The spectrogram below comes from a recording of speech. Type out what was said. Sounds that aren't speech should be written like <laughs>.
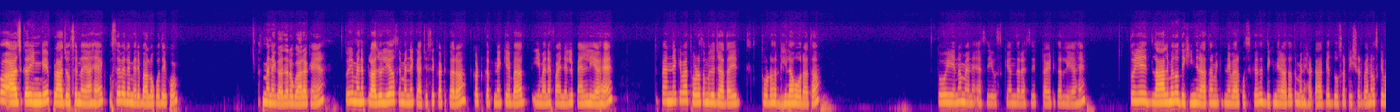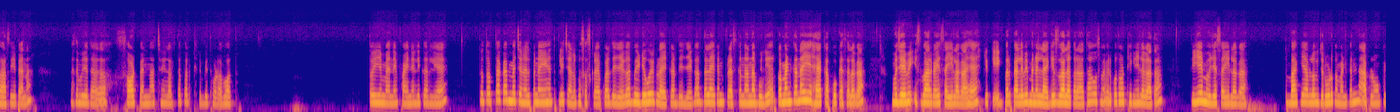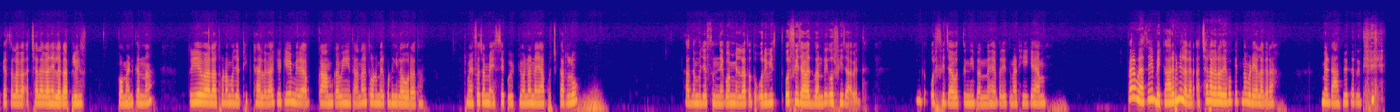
तो आज करेंगे प्लाजो से नया है उससे पहले मेरे बालों को देखो। मैंने गाजर उगा रखे हैं। तो ये मैंने प्लाजो लिया, उसे मैंने कैंची से कट करा। कट करने के बाद ये मैंने फाइनली पहन लिया है। तो पहनने के बाद थोड़ा सा मुझे ज़्यादा ही, थोड़ा सा ढीला हो रहा था। तो ये ना मैंने ऐसे ही उसके अंदर ऐसे टाइट कर लिया है। तो ये लाल में तो दिख ही नहीं रहा था। मैं कितनी बार कोशिश कर दिख नहीं रहा था। तो मैंने हटा के दूसरा टी शर्ट पहना, उसके बाहर से ये पहना। वैसे मुझे ज़्यादा शॉर्ट पहनना अच्छा नहीं लगता, पर फिर भी थोड़ा बहुत। तो ये मैंने फाइनली कर लिया है। तो तब तक आप मेरे चैनल पर नए हैं तो प्लीज़ चैनल को सब्सक्राइब कर दीजिएगा, वीडियो को एक लाइक कर दीजिएगा बेल आइकन प्रेस करना ना भूलिए और कमेंट करना ये हैक आपको कैसा लगा। मुझे भी इस बार का ये सही लगा है, क्योंकि एक बार पहले भी मैंने लेगिस वाला करा था, उसमें मेरे को थोड़ा ठीक नहीं लगा था तो ये मुझे सही लगा। तो बाकी आप लोग ज़रूर कमेंट करना, आप लोगों को कैसा लगा अच्छा लगा, नहीं लगा प्लीज़ कमेंट करना। तो ये वाला थोड़ा मुझे ठीक ठाक लगा क्योंकि ये मेरे अब काम का भी नहीं था ना, थोड़ा मेरे को ढीला हो रहा था। तो मैं सोचा मैं इससे कोई क्यों ना नया कुछ कर लूँ। साथ में मुझे सुनने को मिल रहा था तो उर्फी उर्फी जावेद बन रही उर्फी जावेद। उर्फी जावेद तो नहीं बन रहे हैं, पर इतना ठीक है हम। पर वैसे ही बेकार भी नहीं लग रहा अच्छा लग रहा, देखो कितना बढ़िया लग रहा। मैं डांस भी कर रही थी। <laughs>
